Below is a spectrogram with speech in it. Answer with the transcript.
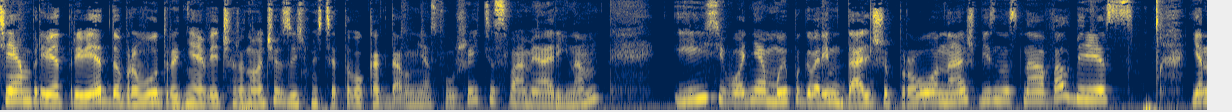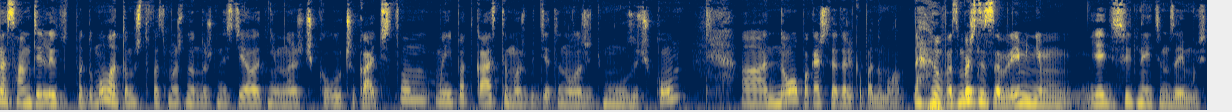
Всем привет-привет, доброго утра, дня, вечера, ночи, в зависимости от того, когда вы меня слушаете. С вами Арина. И сегодня мы поговорим дальше про наш бизнес на Wildberries. Я на самом деле тут подумала о том, что, возможно, нужно сделать немножечко лучше качеством мои подкасты, может быть, где-то наложить музычку. А, но пока что я только подумала. Возможно, со временем я действительно этим займусь.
